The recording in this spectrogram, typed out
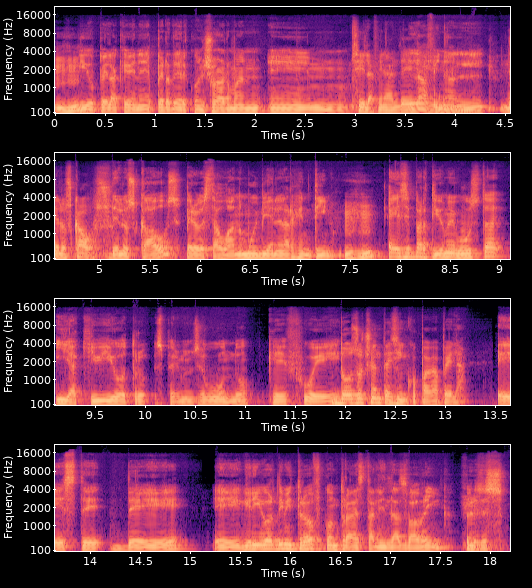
Guido Pela que viene de perder con Schwarman en Sí, la final de, La final de los Cabos. de los Cabos, pero está jugando muy bien el argentino. Ese partido me gusta y aquí vi otro, espérenme un segundo, que fue 2.85 paga pela. este de eh, Grigor Dimitrov contra Stanislas Wawrinka. Pero ese es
